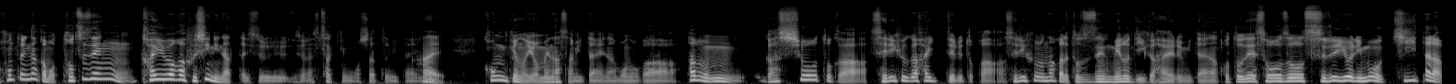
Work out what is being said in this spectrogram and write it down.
本当になんかもう突然、会話が不審になったりするんですよね。さっきもおっしゃったみたいに。はい根拠の読めなさみたいなものが、多分、合唱とか、セリフが入ってるとか、セリフの中で突然メロディーが入るみたいなことで想像するよりも、聞いたら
